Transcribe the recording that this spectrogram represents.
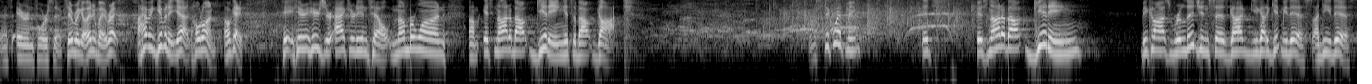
That's Aaron 4 6. Here we go. Anyway, right. I haven't given it yet. Hold on. Okay. Here, here's your accurate intel. Number one, um, it's not about getting, it's about got. Stick with me. It's it's not about getting because religion says, God, you got to get me this. I need this.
